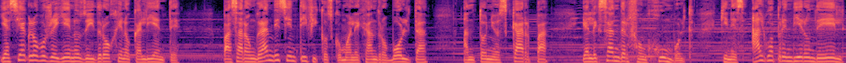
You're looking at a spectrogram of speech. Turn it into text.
y hacía globos rellenos de hidrógeno caliente, pasaron grandes científicos como Alejandro Volta, Antonio Scarpa y Alexander von Humboldt, quienes algo aprendieron de él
